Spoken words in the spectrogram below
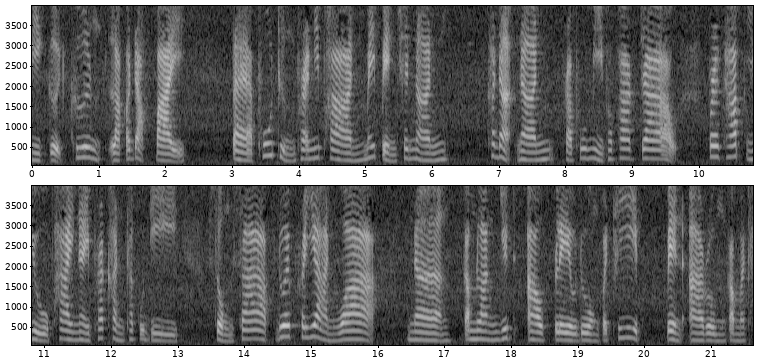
มีเกิดขึ้นแล้วก็ดับไป แต่พูดถึงพระนิพพานไม่เป็นเช่นนั้น ขณะนั้นพระผู้มีพระภาคเจ้า ประทับอยู่ภายในพระคันธกุฎีทรงทราบด้วยพระญาณว่า นางกำลังยึดเอาเปลวดวงประทีปเป็นอารมณ์กรรมฐ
